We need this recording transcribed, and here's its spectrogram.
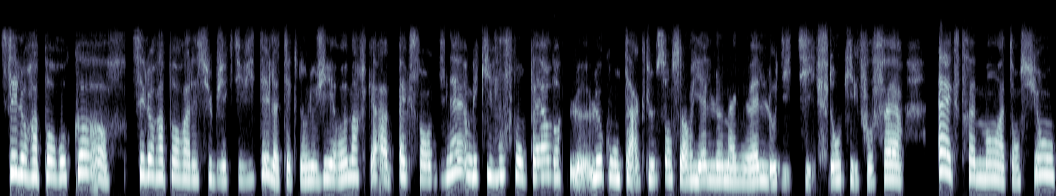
c'est le rapport au corps, c'est le rapport à la subjectivité. La technologie est remarquable, extraordinaire, mais qui vous font perdre le, le contact, le sensoriel, le manuel, l'auditif. Donc il faut faire extrêmement attention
